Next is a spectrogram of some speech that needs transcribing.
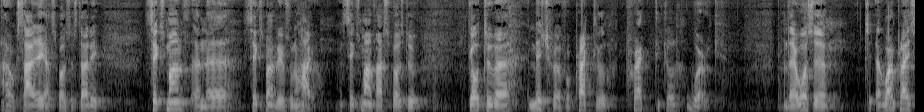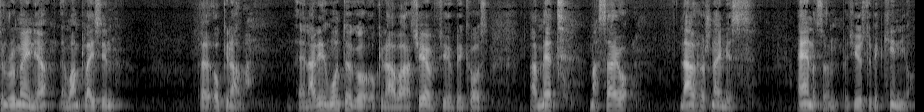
Was excited. I was supposed to study six months, and uh, six months I lived in Ohio. And six months I was supposed to go to the Michigan for practical practical work. And there was a uh, one place in Romania and one place in uh, Okinawa. And I didn't want to go to Okinawa. I'll share with you because I met Masayo. Now her name is Anderson, but she used to be Kinyo,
